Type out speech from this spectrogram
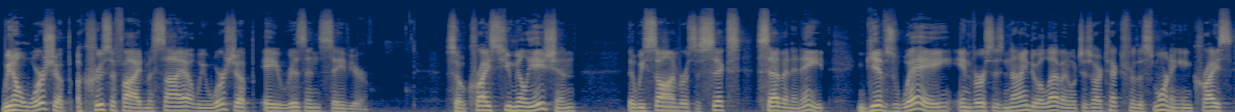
We don't worship a crucified Messiah, we worship a risen Savior. So Christ's humiliation that we saw in verses 6, 7, and 8 gives way in verses 9 to 11, which is our text for this morning, in Christ's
